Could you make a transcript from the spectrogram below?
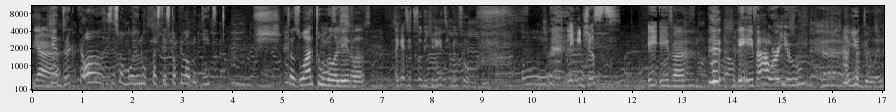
Ja. Geen druk meer. Oh, is dit wel mooi genoeg? Past dit? Stop je wel met dit? Ik zou zwaar toen willen leven. En jij ziet zo die greet, je bent zo... Let me just... Hey Eva. Hey Eva, how are you? How you doing?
